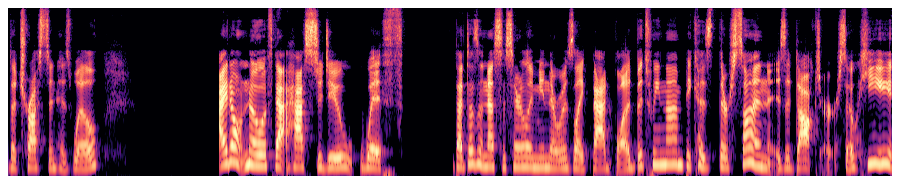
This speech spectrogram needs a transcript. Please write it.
the trust in his will. I don't know if that has to do with that doesn't necessarily mean there was like bad blood between them because their son is a doctor. So he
